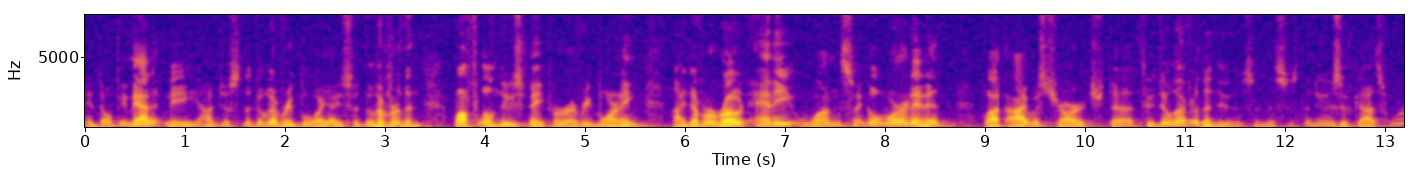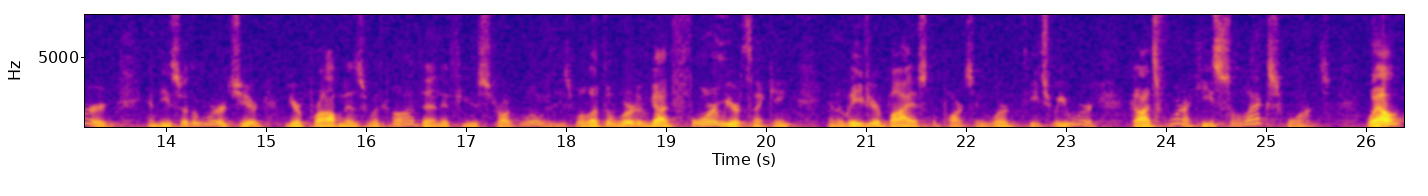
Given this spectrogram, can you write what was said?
and don't be mad at me. I'm just the delivery boy. I used to deliver the Buffalo newspaper every morning. I never wrote any one single word in it, but I was charged uh, to deliver the news, and this is the news of God's Word. And these are the words. Your, your problem is with God, then, if you struggle over these. Well, let the Word of God form your thinking and leave your bias apart. Say, Lord, teach me your Word. God's for it. He selects ones. Well,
